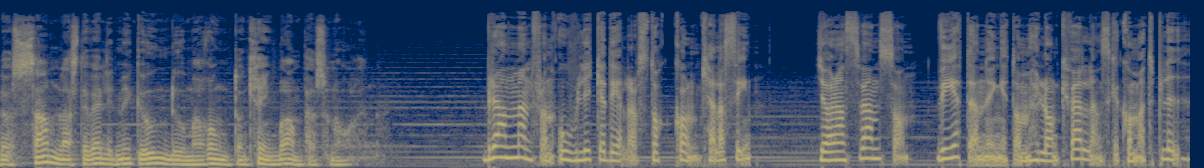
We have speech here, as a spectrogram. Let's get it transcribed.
då samlas det väldigt mycket ungdomar runt omkring brandpersonalen. Brandmän från olika delar av Stockholm kallas in. Göran Svensson vet ännu inget om hur lång kvällen ska komma att bli.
